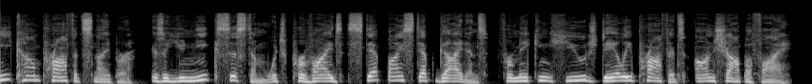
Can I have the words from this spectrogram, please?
Ecom Profit Sniper is a unique system which provides step-by-step -step guidance for making huge daily profits on Shopify.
